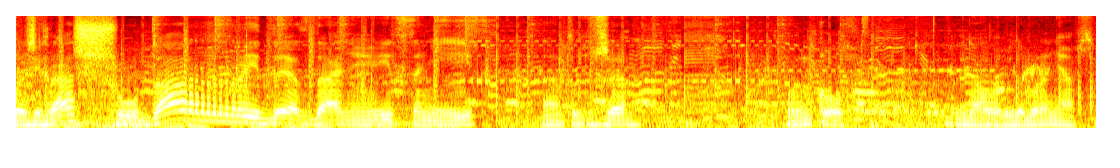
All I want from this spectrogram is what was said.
Розіграш, удар йде з дальньої відстані і а, тут вже Ленков вдало відоборонявся.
